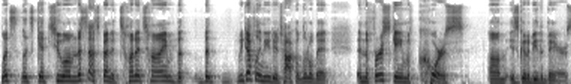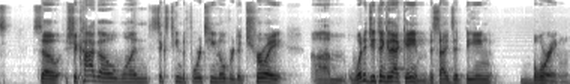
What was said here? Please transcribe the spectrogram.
let's let's get to them. Let's not spend a ton of time, but but we definitely need to talk a little bit. And the first game, of course, um, is going to be the Bears. So Chicago won 16 to 14 over Detroit. Um, what did you think of that game? Besides it being boring,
